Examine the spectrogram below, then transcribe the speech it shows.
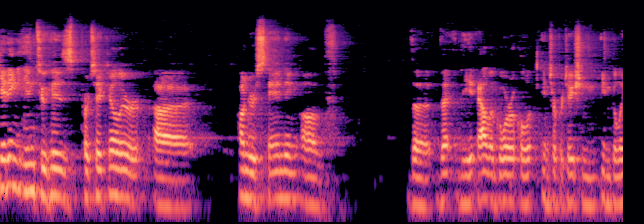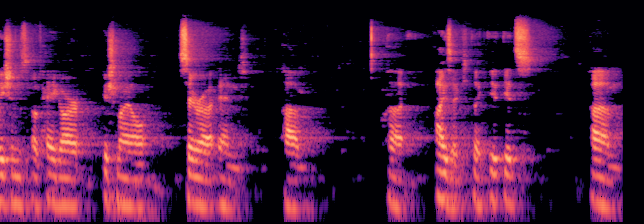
getting into his particular uh, understanding of the, the, the allegorical interpretation in Galatians of Hagar, Ishmael, Sarah, and um, uh, Isaac. Like it, it's um,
